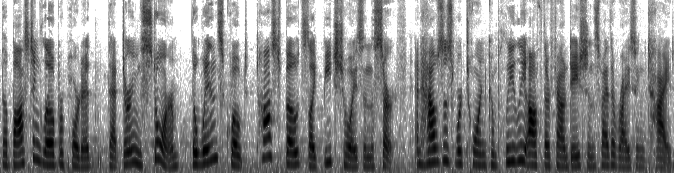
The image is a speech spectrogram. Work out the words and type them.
The Boston Globe reported that during the storm, the winds, quote, tossed boats like beach toys in the surf, and houses were torn completely off their foundations by the rising tide.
